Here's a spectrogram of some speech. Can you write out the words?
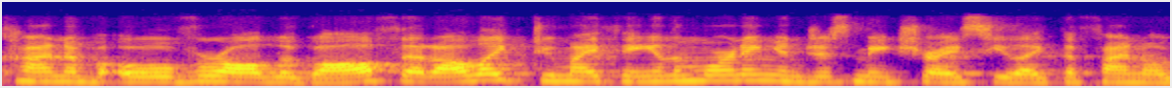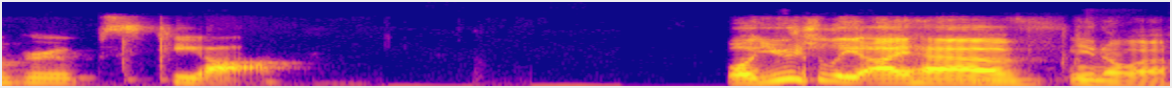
kind of over all the golf that I'll like do my thing in the morning and just make sure I see like the final groups tee off. Well, usually I have, you know, a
